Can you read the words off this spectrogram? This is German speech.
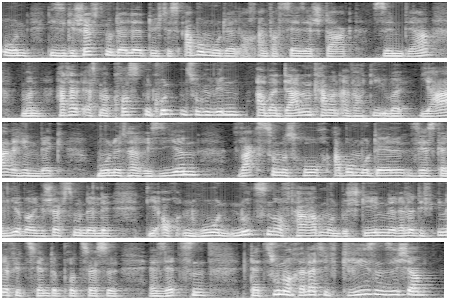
und diese Geschäftsmodelle durch das Abo-Modell auch einfach sehr, sehr stark sind. Ja? Man hat halt erstmal Kosten, Kunden zu gewinnen, aber dann kann man einfach die über Jahre hinweg monetarisieren. Wachstum ist hoch, Abo-Modell, sehr skalierbare Geschäftsmodelle, die auch einen hohen Nutzen oft haben und bestehende, relativ ineffiziente Prozesse ersetzen. Dazu noch relativ krisensicher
